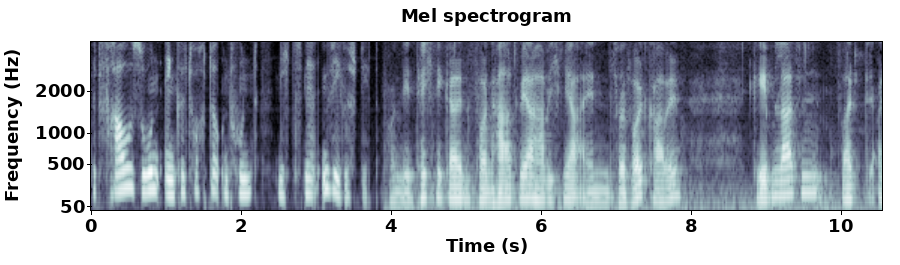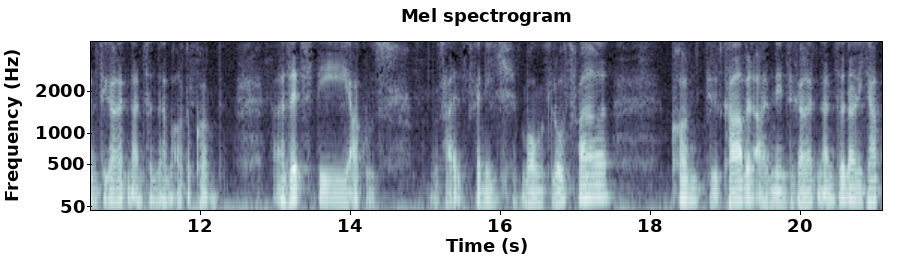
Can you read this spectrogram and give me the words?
mit Frau, Sohn, Enkeltochter und Hund nichts mehr im Wege steht. Von den Technikern von Hardware habe ich mir ein 12-Volt-Kabel geben lassen, was an Zigarettenanzünder im Auto kommt. Ersetzt die Akkus. Das heißt, wenn ich morgens losfahre, kommt dieses Kabel an den Zigarettenanzünder und ich habe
